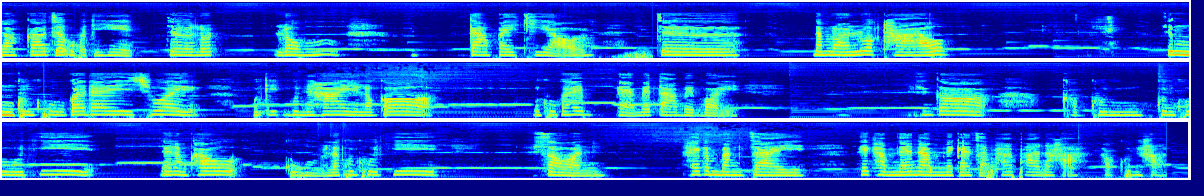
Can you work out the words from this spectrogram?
แล้วก็เจออุบัติเหตุ เจอรถล้ม กลางไฟเขียว เจอน้ำร้อนลวกเท้า ซึ่งคุณครูก็ได้ช่วยอุทิศบุญให้แล้วก็ คุณครูก็ให้แผ่เมตตาบ่อยๆซึ่งก็ขอบคุณคุณครูที่แนะนำเข้ากลุ่ม และคุณครูที่สอนให้กำลังใจให้คำแนะนำในการจัดภาพพานะคะ ขอบคุณค่ะ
